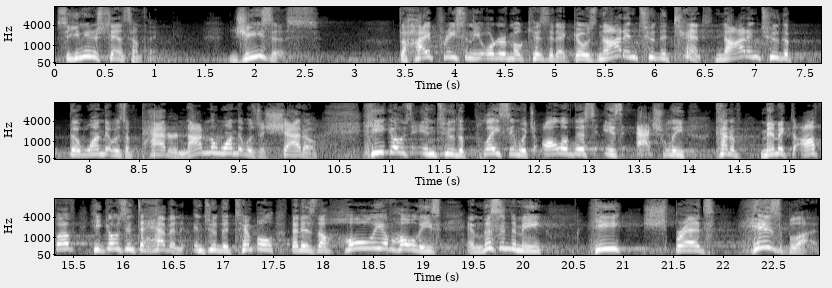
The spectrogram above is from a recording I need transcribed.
So you need to understand something. Jesus, the high priest in the order of Melchizedek, goes not into the tent, not into the, the one that was a pattern, not in the one that was a shadow. He goes into the place in which all of this is actually kind of mimicked off of. He goes into heaven, into the temple that is the Holy of Holies. And listen to me, he spreads his blood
